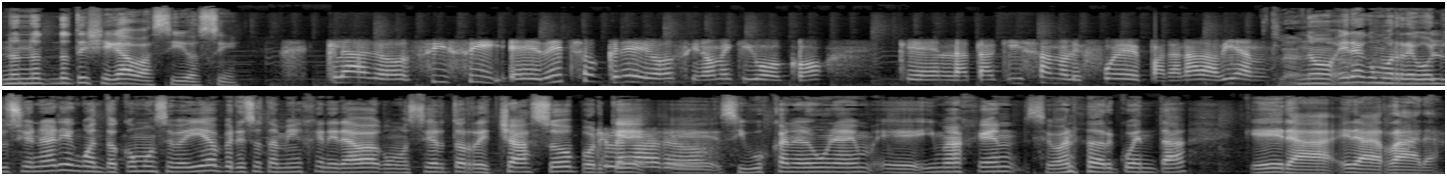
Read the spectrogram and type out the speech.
No, no, no te llegaba sí o sí. Claro, sí, sí. Eh, de hecho, creo, si no me equivoco, que en la taquilla no le fue para nada bien. Claro, No, era como revolucionaria en cuanto a cómo se veía, pero eso también generaba como cierto rechazo, porque Claro. eh, si buscan alguna im- eh, imagen se van a dar cuenta que era, era rara.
